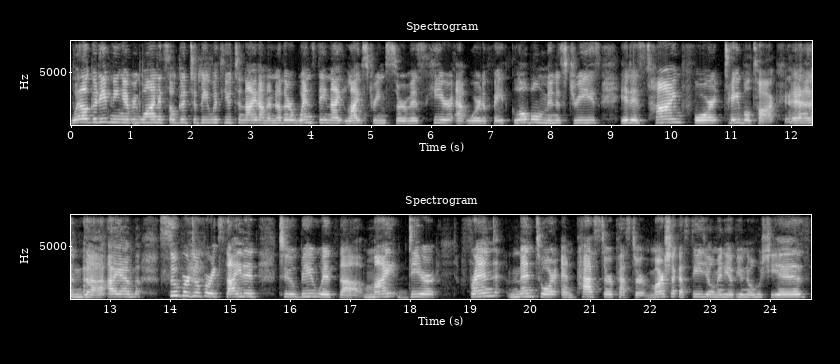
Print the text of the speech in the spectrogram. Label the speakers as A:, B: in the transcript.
A: Well, good evening, everyone. It's so good to be with you tonight on another Wednesday night live stream service here at Word of Faith Global Ministries. It is time for Table Talk, and uh, I am super duper excited to be with uh, my dear friend, mentor, and pastor, Pastor Marcia Castillo. Many of you know who she is.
